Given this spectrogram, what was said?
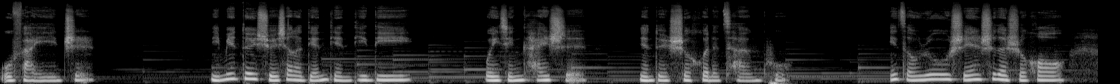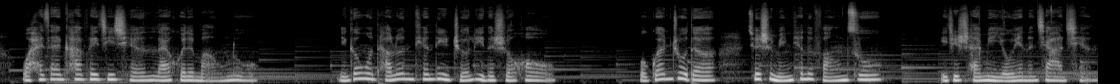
无法一致。你面对学校的点点滴滴，我已经开始面对社会的残酷。你走入实验室的时候，我还在咖啡机前来回的忙碌。你跟我谈论天地哲理的时候，我关注的却是明天的房租以及柴米油盐的价钱。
